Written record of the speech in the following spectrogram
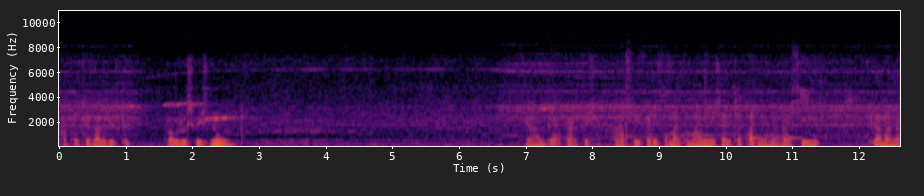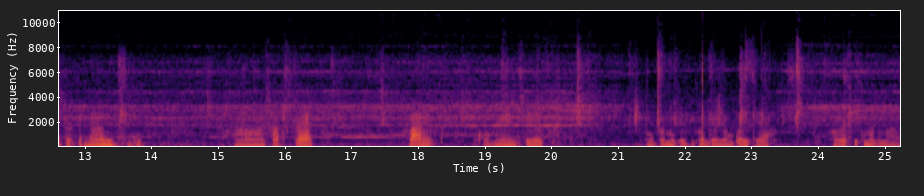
Pakai channel youtube Paulus Wisnu. Ya untuk partisipasi dari teman-teman ya saya ucapkan terima kasih. Bila mana berkenan untuk uh, subscribe like komen share. Semoga menjadi konten yang baik ya Terima kasih teman-teman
